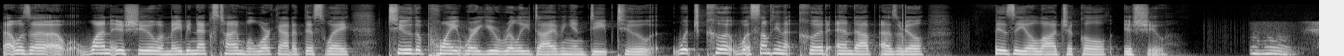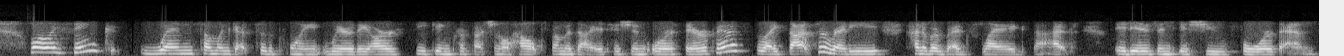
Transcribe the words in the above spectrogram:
that was a one issue and maybe next time we'll work at it this way to the point mm-hmm. where you're really diving in deep to which could was something that could end up as a real physiological issue. Mm-hmm. Well, I think when someone gets to the point where they are seeking professional help from a dietitian or a therapist, like that's already kind of a red flag that it is an issue for them.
